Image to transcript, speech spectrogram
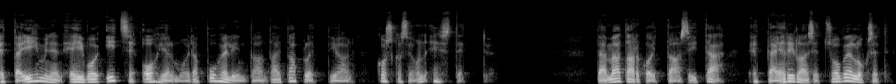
että ihminen ei voi itse ohjelmoida puhelintaan tai tablettiaan, koska se on estetty. Tämä tarkoittaa sitä, että erilaiset sovellukset,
